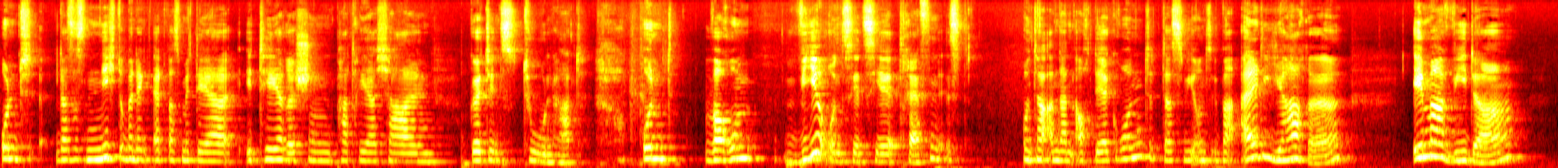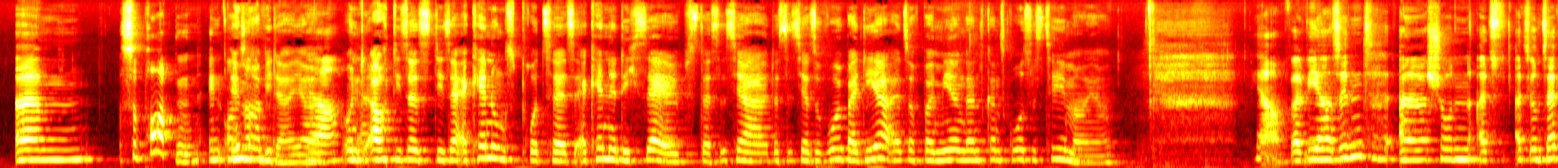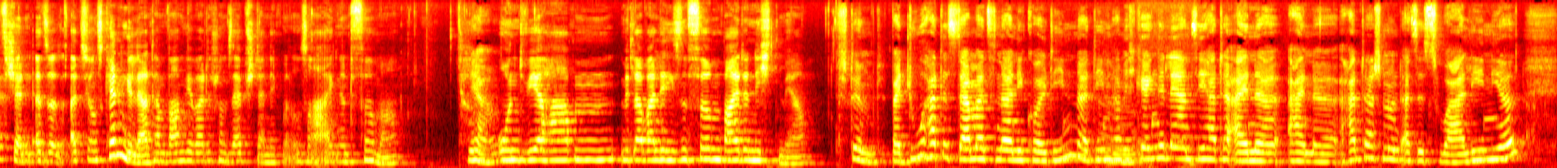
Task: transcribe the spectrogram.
Und dass es nicht unbedingt etwas mit der ätherischen, patriarchalen Göttin zu tun hat. Und warum wir uns jetzt hier treffen, ist unter anderem auch der Grund, dass wir uns über all die Jahre immer wieder ähm, supporten in unserem immer wieder ja, ja und ja. auch dieses dieser Erkennungsprozess erkenne dich selbst das ist ja das ist ja sowohl bei dir als auch bei mir ein ganz ganz großes Thema ja ja, weil wir sind äh, schon, als, als wir uns selbstständig, also als wir uns kennengelernt haben, waren wir beide schon selbstständig mit unserer eigenen Firma. Ja. Und wir haben mittlerweile diesen Firmen beide nicht mehr. Stimmt. Weil du hattest damals eine Nicole Dean. Nadine mhm. habe ich kennengelernt. Sie hatte eine, eine Handtaschen- und Accessoire-Linie.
